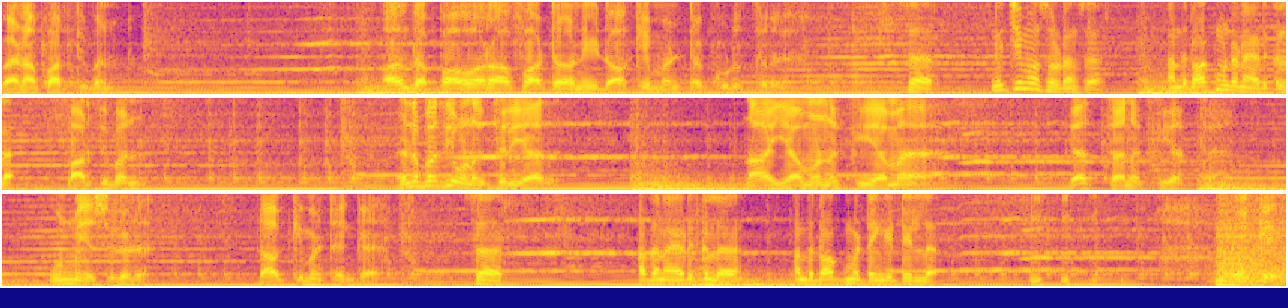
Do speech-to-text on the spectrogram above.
வேணா பார்த்திபன். அந்த பவர் ஆஃப் அட்டர்னி டாக்குமெண்ட்டை கொடுத்துரு. சார் நிச்சயமாக சொல்கிறேன் சார். அந்த டாக்குமெண்ட்டை நான் எடுக்கல. பார்த்திபன் என்னை பத்தி உனக்கு தெரியாது. நான் யமனுக்கு யம எத்தனுக்கு எத்த. உண்மையை சொல்லிடு. டாக்குமெண்ட் எங்க? சார் அதை நான் எடுக்கல. அந்த டாக்குமெண்ட் என்கிட்ட இல்லை. ஓகே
